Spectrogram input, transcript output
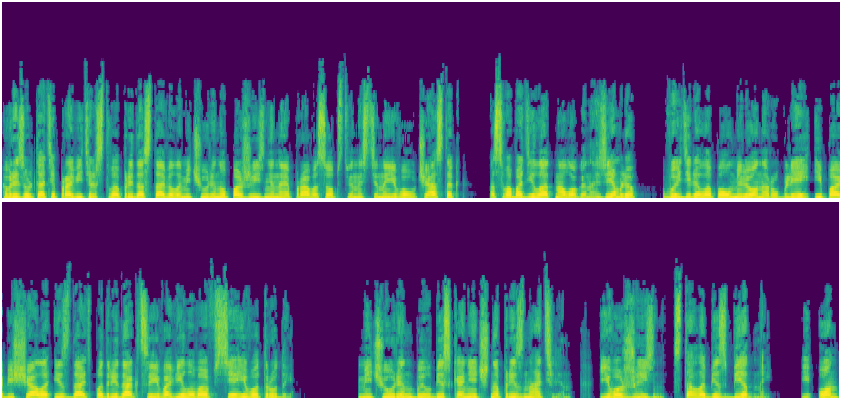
В результате правительство предоставило Мичурину пожизненное право собственности на его участок, освободило от налога на землю, выделило полмиллиона рублей и пообещало издать под редакцией Вавилова все его труды. Мичурин был бесконечно признателен, его жизнь стала безбедной, и он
